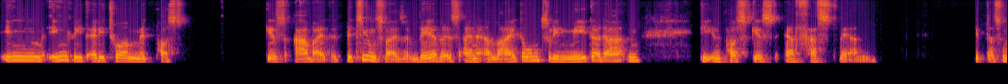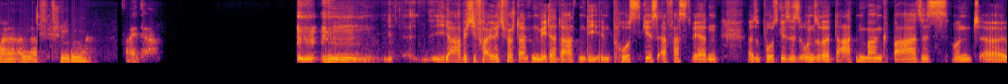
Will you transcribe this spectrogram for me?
im Ingrid-Editor mit PostGIS arbeitet? Beziehungsweise wäre es eine Erweiterung zu den Metadaten, die in PostGIS erfasst werden? Gib das mal an das Team weiter. Ja, habe ich die Frage richtig verstanden? Metadaten, die in PostGIS erfasst werden. Also PostGIS ist unsere Datenbankbasis und äh,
